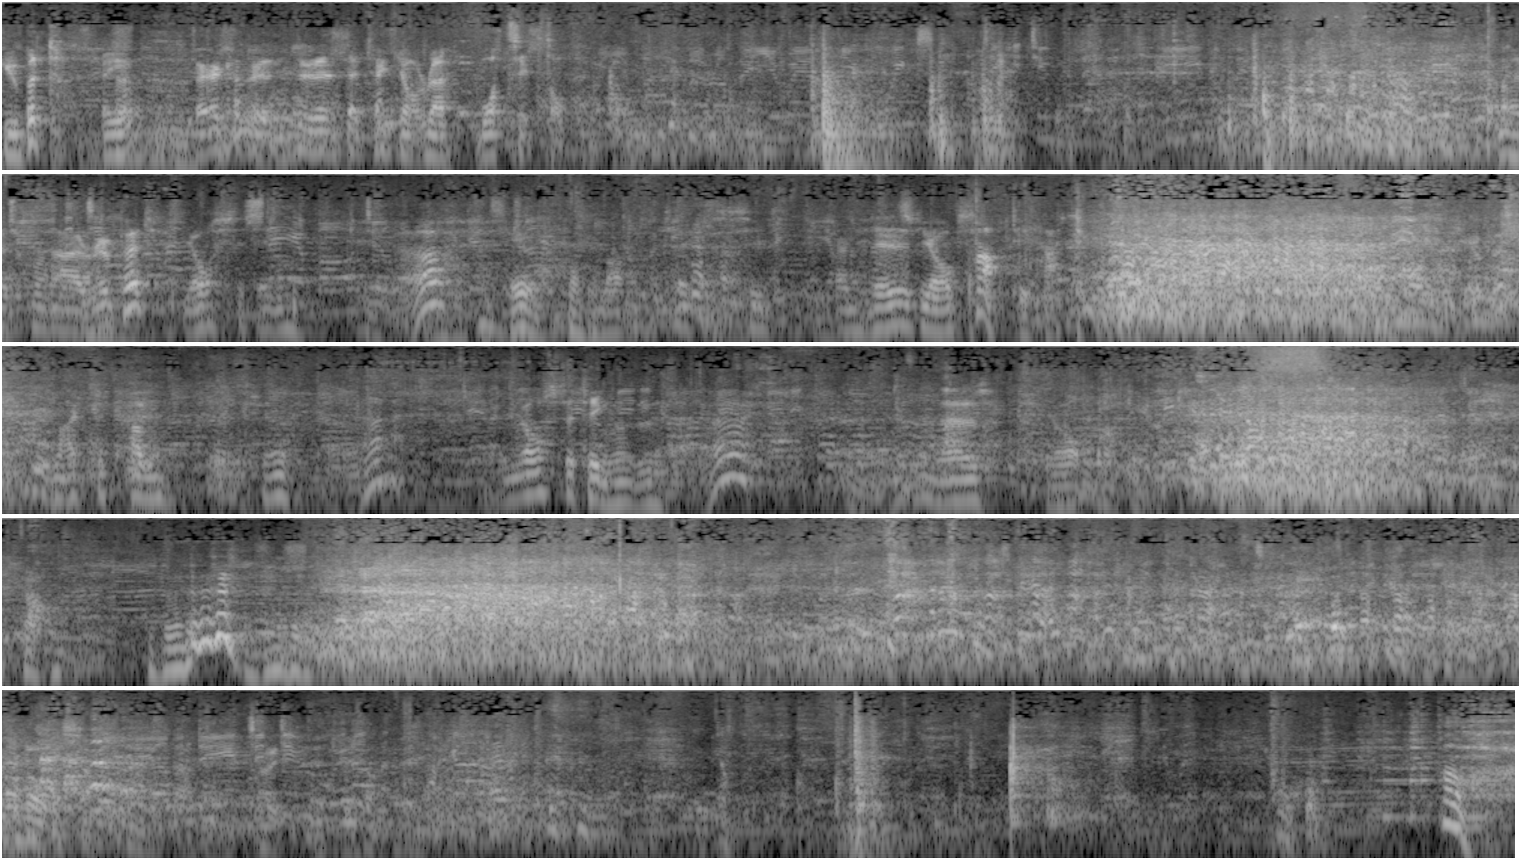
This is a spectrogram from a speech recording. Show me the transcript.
Hubert. Där kan take your där what's it då? Uh, Rupert? Ja, Ja. Precis. Jag If Hubert, du like to come? Jag sitting there. There's your partyhatt. 있더라고. 어. 아.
